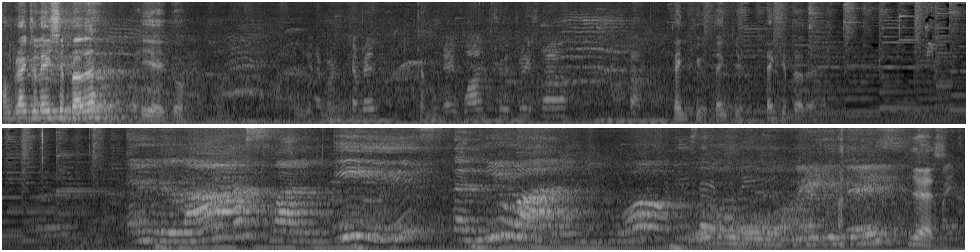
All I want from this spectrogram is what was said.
congratulations, brother. Here you go. Everyone Come in. Come in. Okay, one, two, three, smile. Come. Thank you, thank you, thank you, brother. And the last one is the new one. Whoa, this is oh, Yes. It's amazing.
